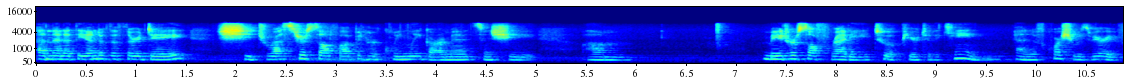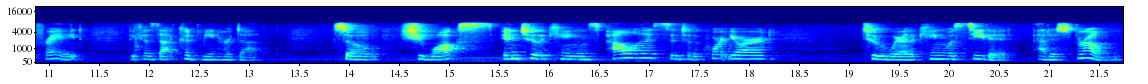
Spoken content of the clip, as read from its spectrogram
And then at the end of the third day, she dressed herself up in her queenly garments and she um, made herself ready to appear to the king. And of course, she was very afraid because that could mean her death. So she walks into the king's palace, into the courtyard, to where the king was seated at his throne.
